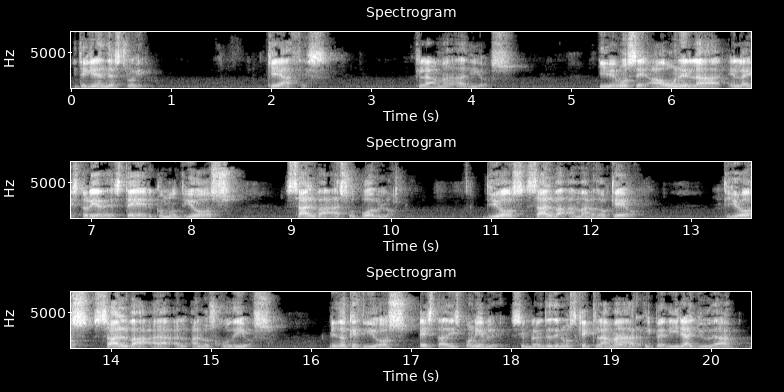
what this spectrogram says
y te quieren destruir. ¿qué haces? Clama a Dios. Y vemos eh, aún en la, en la historia de Esther como Dios salva a su pueblo. Dios salva a Mardoqueo. Dios salva a, los judíos. Viendo que Dios está disponible. Simplemente tenemos que clamar y pedir ayuda,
